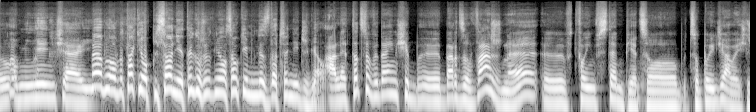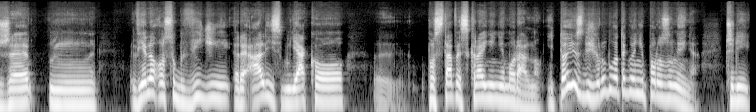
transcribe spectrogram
ominięcia i... No, byłoby takie opisanie tego, że miało całkiem inne znaczenie niż miało. Ale to, co wydaje mi się bardzo ważne y, w Twoim wstępie, co, co powiedziałeś, że mm, wiele osób widzi realizm jako y, postawę skrajnie niemoralną. I to jest źródło tego nieporozumienia. Czyli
